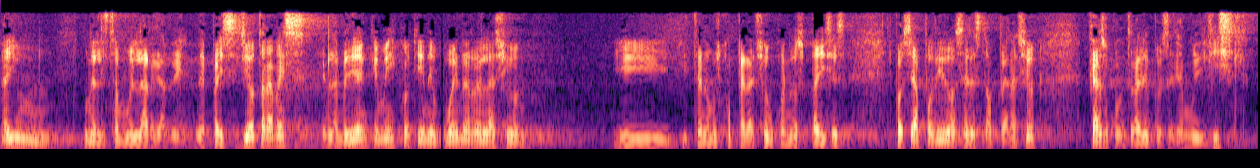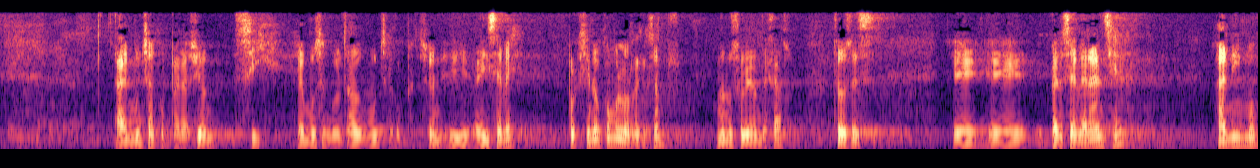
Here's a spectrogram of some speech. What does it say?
hay una lista muy larga de, países. Y otra vez, en la medida en que México tiene buena relación y, y, tenemos cooperación con esos países, pues se ha podido hacer esta operación. Caso contrario, pues sería muy difícil. ¿Hay mucha cooperación? Sí, hemos encontrado mucha cooperación y ahí se ve, porque si no, ¿cómo lo regresamos? No nos hubieran dejado. Entonces, eh, eh, perseverancia, ánimo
